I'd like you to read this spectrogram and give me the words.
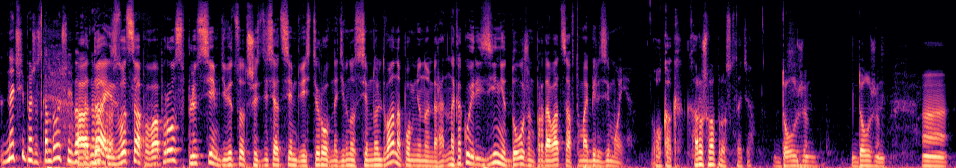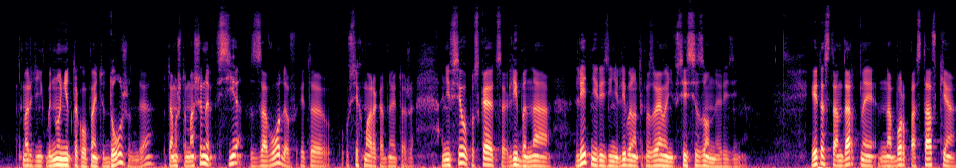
начни, пожалуйста, там был очень А, любопытный да, вопрос. из WhatsApp вопрос. Плюс 7 967 200 ровно 9702, напомню номер. На какой резине должен продаваться автомобиль зимой? О, как. Хороший вопрос, кстати. Должен, должен. А, смотрите, ну нет такого понятия должен, да, потому что машины все с заводов, это у всех марок одно и то же, они все выпускаются либо на летней резине, либо на так называемой всесезонной резине. И это стандартный набор поставки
